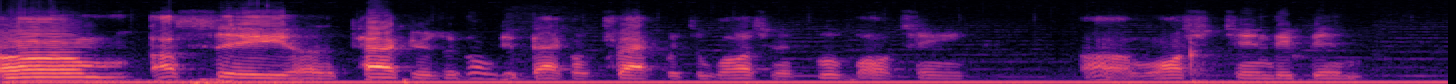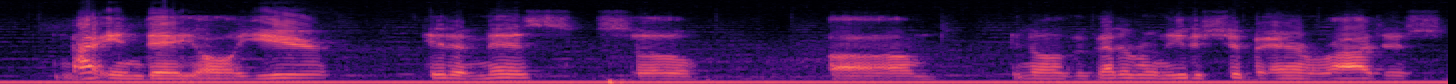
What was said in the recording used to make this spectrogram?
Um, I'll say uh, the Packers are going to get back on track with the Washington football team. Uh, Washington, they've been night and day all year, hit or miss. So, um, you know, the veteran leadership of Aaron Rodgers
